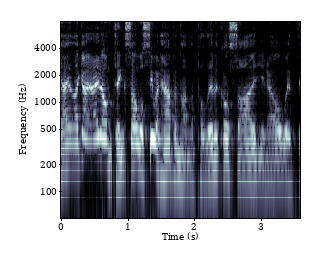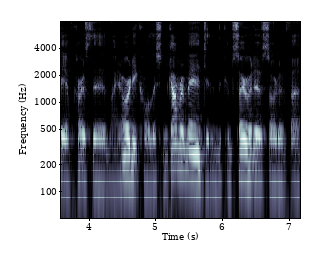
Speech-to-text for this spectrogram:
Yeah, like I, I, don't think so. We'll see what happens on the political side, you know, with the, of course, the minority coalition government and the conservatives sort of, uh,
